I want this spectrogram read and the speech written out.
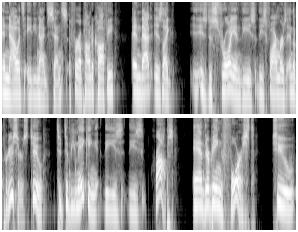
and now it's 89 cents for a pound of coffee and that is like is destroying these these farmers and the producers too to, to be making these these crops and they're being forced to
